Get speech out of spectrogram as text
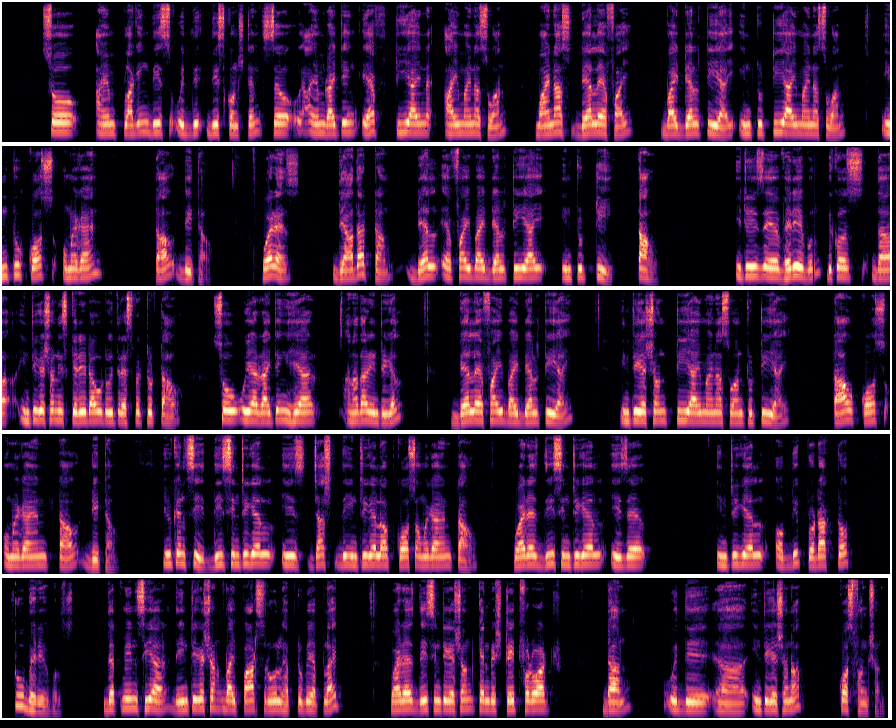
So, I am plugging this with the, this constant. So, I am writing f ti i minus 1 minus del fi by del ti into ti minus 1 into cos omega n tau d tau whereas the other term del fi by del ti into t tau it is a variable because the integration is carried out with respect to tau. So, we are writing here another integral del fi by del ti integration ti minus 1 to ti tau cos omega n tau d tau. You can see this integral is just the integral of cos omega n tau whereas this integral is a integral of the product of two variables. That means here the integration by parts rule have to be applied whereas this integration can be straightforward done with the uh, integration of cos function.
